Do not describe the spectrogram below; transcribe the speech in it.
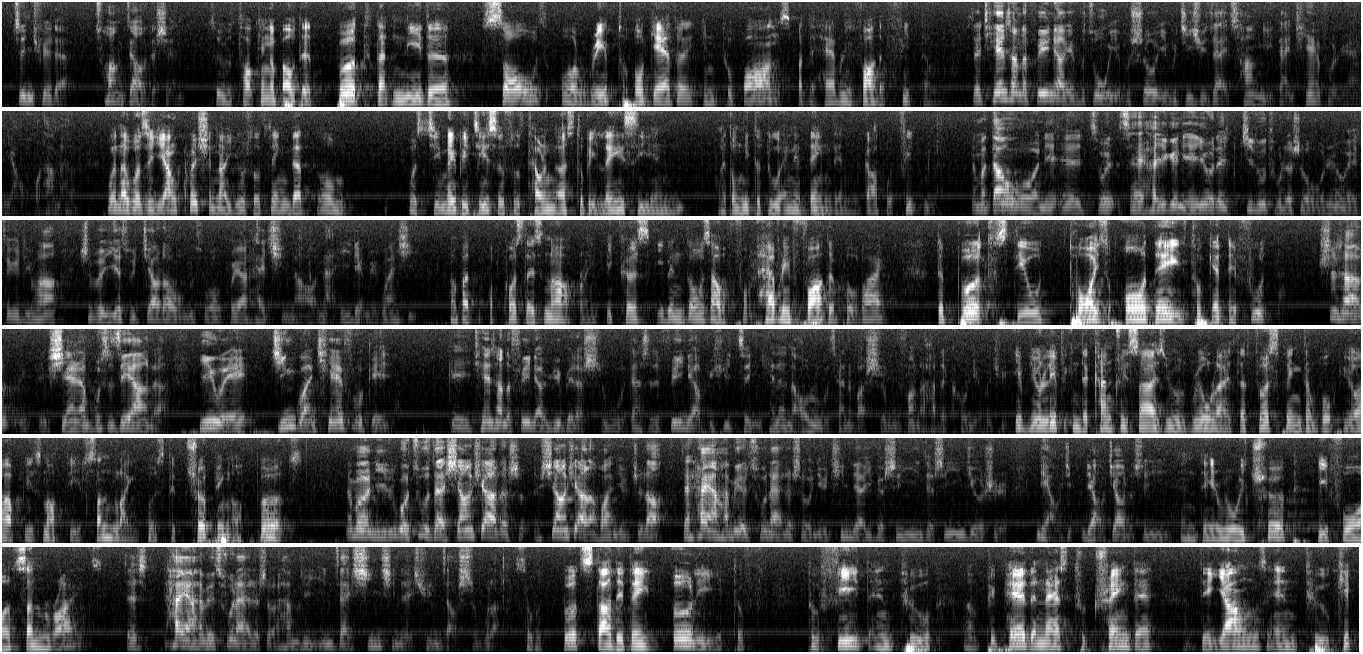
正确的创造的神。 So we're talking about the bird that neither sows or reaped or gather into barns, but the Heavenly Father feed them. 在天上的飞鸟也不种，也不收，也不积蓄在仓里，但天父仍然养活它们。 When I was a young Christian, I used to think that um, was Je- maybe Jesus was telling us to be lazy and I don't need to do anything, then God would feed me. 那么，当我年呃作为在还一个年幼的基督徒的时候，我认为这个地方是不是耶稣教导我们说不要太勤劳，懒一点没关系。Uh, but of course, that's not, right? Because even though our Heavenly Father provides, the bird still toils all day to get their food. 事实上，呃显然不是这样的，因为尽管天父给给天上的飞鸟预备了食物，但是飞鸟必须整天的劳碌才能把食物放到它的口里回去。If you live in the countryside, you realize that first thing that woke you up is not the sunlight, was the chirping of birds. 那么你如果住在乡下的时乡下的话，你就知道，在太阳还没有出来的时候，你就听到一个声音，这声音就是鸟鸟叫的声音。And they really chirp before sunrise. 在太阳还没出来的时候，他们就已经在辛勤的寻找食物了。So birds start the day early to, to feed and to uh, prepare the nest, to train their, their youngs and to keep,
